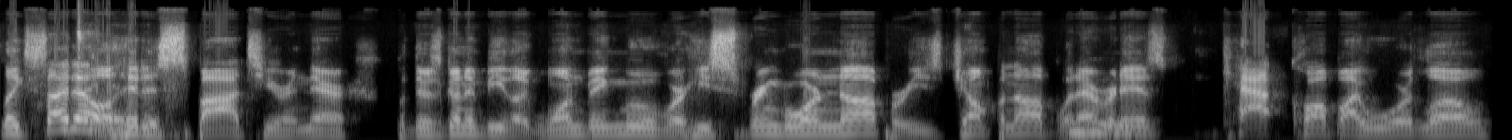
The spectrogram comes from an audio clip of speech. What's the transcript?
Like Sydal will hit his spots here and there, but there's going to be like one big move where he's springboarding up or he's jumping up, whatever it Mhm. is. Cat caught by Wardlow,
